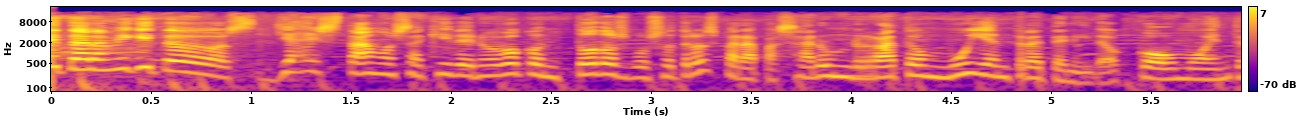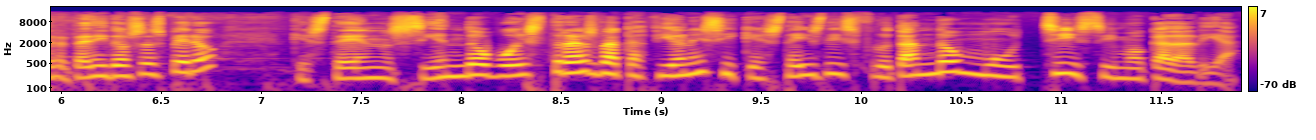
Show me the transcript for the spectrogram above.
¿Qué tal amiguitos? Ya estamos aquí de nuevo con todos vosotros para pasar un rato muy entretenido. Como entretenidos espero que estén siendo vuestras vacaciones y que estéis disfrutando muchísimo cada día.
